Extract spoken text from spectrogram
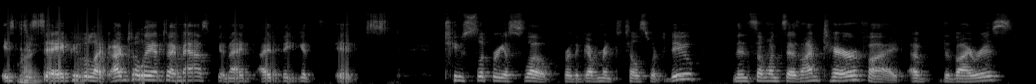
is to Right. say people like i'm totally anti-mask and i i think it's it's too slippery a slope for the government to tell us what to do. And then someone says i'm terrified of the virus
